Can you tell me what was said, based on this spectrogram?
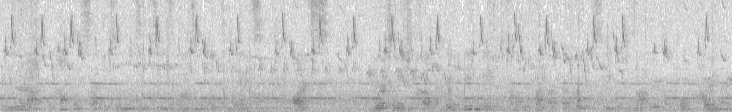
Believe it or not, the confidence that this room is is amazing. Dance, arts, your explanations of commitment, being able to come up in front of a group speak, which is not very comfortable for anybody.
